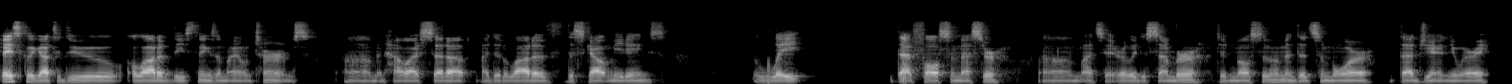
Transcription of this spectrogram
basically got to do a lot of these things on my own terms um, and how I set up. I did a lot of the scout meetings late that fall semester. Um, I'd say early December, did most of them and did some more that January.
